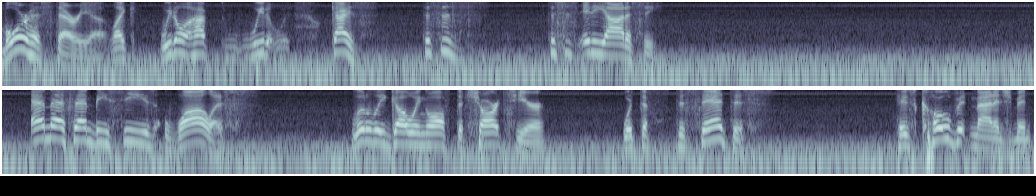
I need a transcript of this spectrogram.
More hysteria. Like, we don't have. We don't. Guys, this is. This is idiocy. MSNBC's Wallace literally going off the charts here with the DeSantis, his COVID management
